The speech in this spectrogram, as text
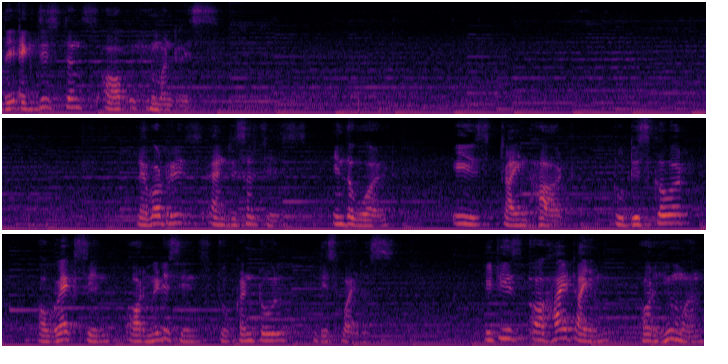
the existence of human race. Laboratories and researchers in the world is trying hard to discover a vaccine or medicines to control this virus. It is a high time for humans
